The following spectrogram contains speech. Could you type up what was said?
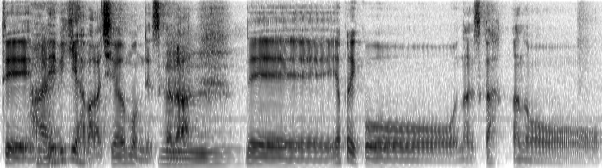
て値引き幅が違うもんですから、はい、でやっぱりこうなんですか？あの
